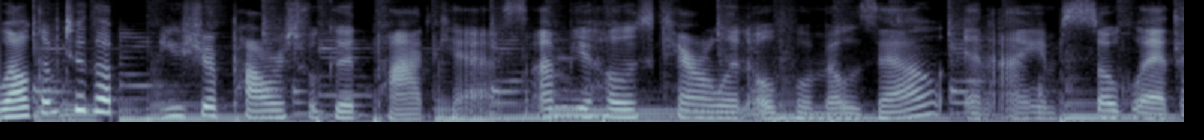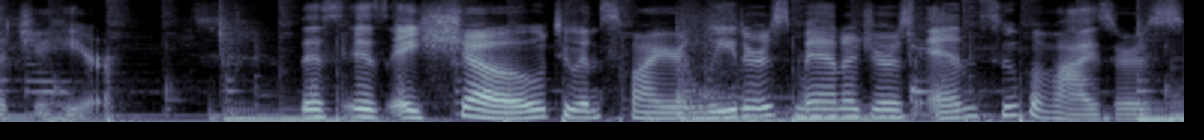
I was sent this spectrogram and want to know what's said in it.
Welcome to the Use Your Powers for Good podcast. I'm your host, Carolyn Ofo Moselle, and I am so glad that you're here. This is a show to inspire leaders, managers, and supervisors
